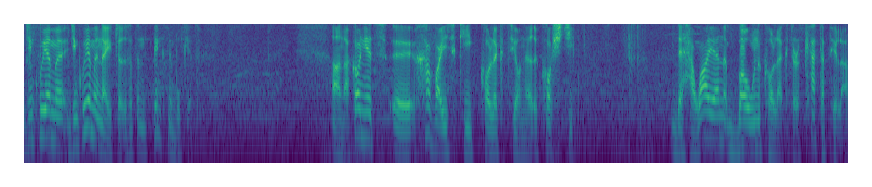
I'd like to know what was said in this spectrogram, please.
dziękujemy, dziękujemy Nature za ten piękny bukiet. A na koniec y, hawajski kolekcjoner kości. The Hawaiian Bone Collector Caterpillar,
